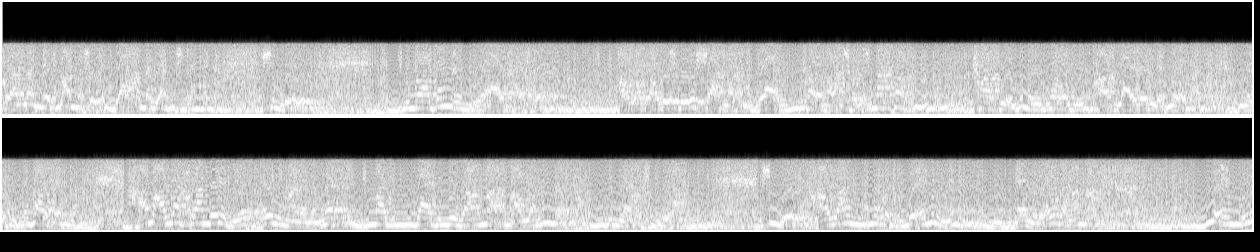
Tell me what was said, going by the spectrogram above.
Kur'an'dan verim anlaşılsın diye aklıma gelmişken şimdi Cuma'dan önce arkadaşlar al alışveriş yapmak veya rızık aramak çalışmak farz mı? farz değil mi? insan o günü tatil ayırabilir olur? nesilse farz edilmez ama Allah Kur'an'da ne diyor? ey iman edenler Cuma günü müdahale edildiği zaman ne yapın? Allah'ın hükmüne koşun diyor şimdi Allah'ın hükmüne koşun bu emir mi? emir o zaman emri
